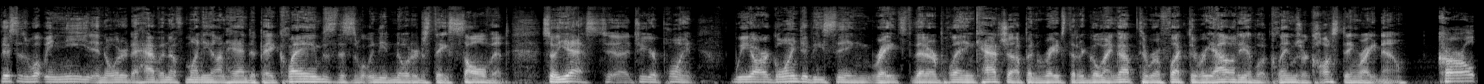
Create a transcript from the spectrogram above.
This is what we need in order to have enough money on hand to pay claims. This is what we need in order to stay solvent. So, yes, to, uh, to your point, we are going to be seeing rates that are playing catch up and rates that are going up to reflect the reality of what claims are costing right now. Karl,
